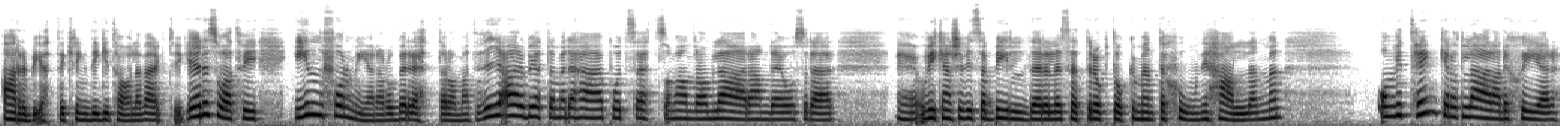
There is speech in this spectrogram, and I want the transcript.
arbete kring digitala verktyg. Är det så att vi informerar och berättar om att vi arbetar med det här på ett sätt som handlar om lärande och sådär. Eh, och vi kanske visar bilder eller sätter upp dokumentation i hallen. Men om vi tänker att lärande sker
